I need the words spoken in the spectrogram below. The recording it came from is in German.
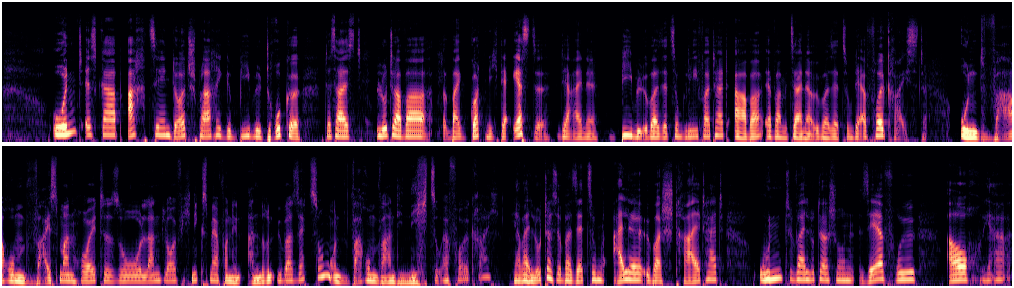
Und es gab 18 deutschsprachige Bibeldrucke. Das heißt, Luther war bei Gott nicht der Erste, der eine Bibelübersetzung geliefert hat, aber er war mit seiner Übersetzung der erfolgreichste. Und warum weiß man heute so landläufig nichts mehr von den anderen Übersetzungen und warum waren die nicht so erfolgreich? Ja, weil Luthers Übersetzung alle überstrahlt hat und weil Luther schon sehr früh auch ja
